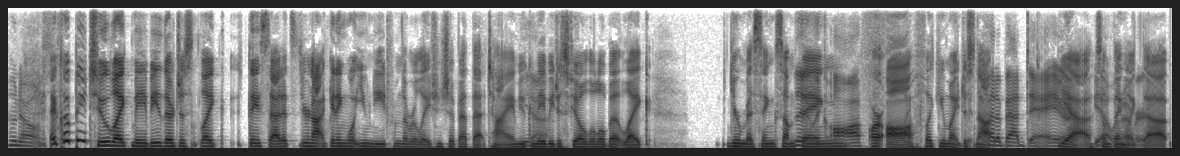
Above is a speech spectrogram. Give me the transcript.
who knows? It could be too like maybe they're just like they said it's you're not getting what you need from the relationship at that time. You can maybe just feel a little bit like you're missing something off, or off. Like you might just not Had a bad day. or- yeah, something like that.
